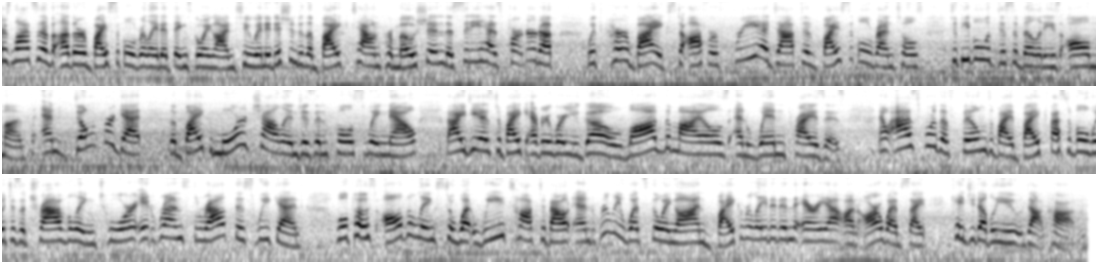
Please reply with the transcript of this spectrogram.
There's lots of other bicycle related things going on too. In addition to the Bike Town promotion, the city has partnered up with Kerr Bikes to offer free adaptive bicycle rentals to people with disabilities all month. And don't forget, the Bike More Challenge is in full swing now. The idea is to bike everywhere you go, log the miles, and win prizes. Now, as for the Filmed by Bike Festival, which is a traveling tour, it runs throughout this weekend. We'll post all the links to what we talked about and really what's going on bike related in the area on our website, kgw.com.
